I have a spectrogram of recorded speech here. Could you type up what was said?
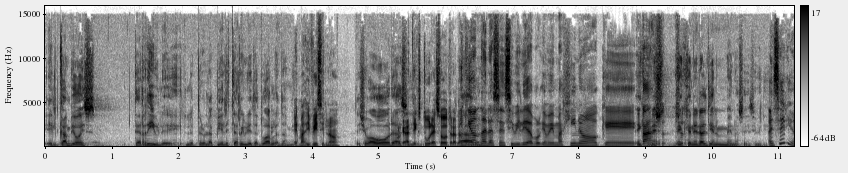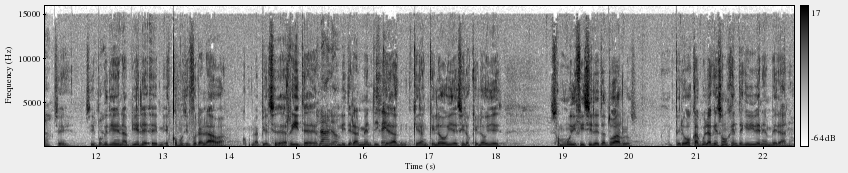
el cambio es terrible, le- pero la piel es terrible tatuarla también. Es más difícil, ¿no? Te lleva horas. Porque la y- textura es otra ¿Y también. qué claro. onda la sensibilidad? Porque me imagino que. En, yo- general tienen menos sensibilidad. ¿En serio? Sí, sí, porque tienen la piel, eh, es como si fuera lava. Como La piel se derrite Claro. literalmente y Sí. quedan, quedan queloides y los queloides son muy difíciles de tatuarlos. Pero vos calculás que son gente que viven en verano.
